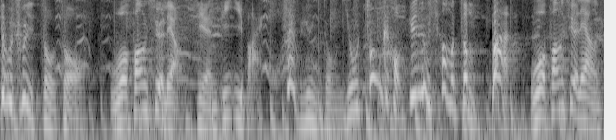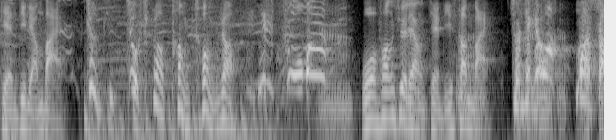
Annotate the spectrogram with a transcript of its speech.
都不出去走走？我方血量减低一百，再不运动，有中考运动项目怎么办？我方血量减低两百，整天就是要躺床上，你是猪吗？我方血量减低三百，手机给我没收。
